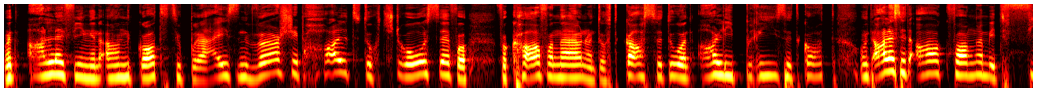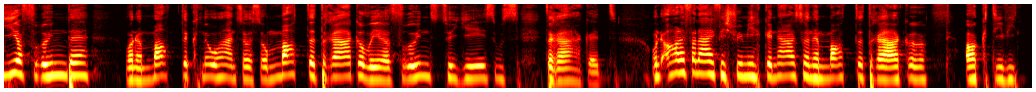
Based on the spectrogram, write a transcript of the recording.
Und alle fingen an, Gott zu preisen. Worship halt durch die Straßen von, von Kapernaum und durch die Gassen durch und alle preisen Gott. Und alles hat angefangen mit vier Freunden, die eine Matte genommen haben, so, so Mattenträger, die ihren Freund zu Jesus tragen. Und Alpha Life ist für mich genau so eine Mattenträger-Aktivität.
